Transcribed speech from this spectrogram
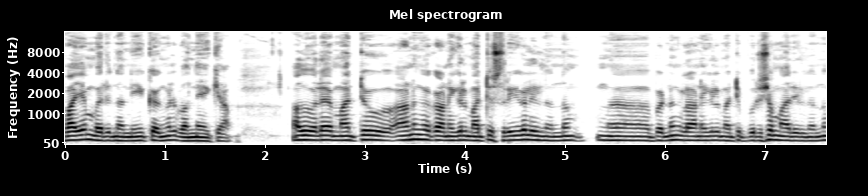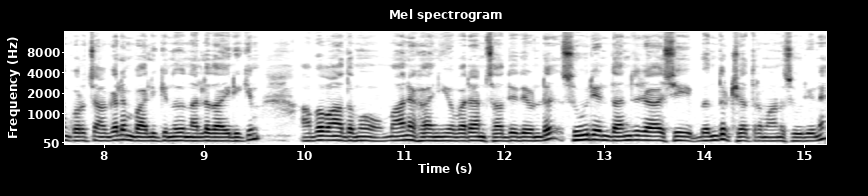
ഭയം വരുന്ന നീക്കങ്ങൾ വന്നേക്കാം. അതുപോലെ മറ്റു ആണുങ്ങൾക്കാണെങ്കിൽ മറ്റു സ്ത്രീകളിൽ നിന്നും പെണ്ണുങ്ങളാണെങ്കിൽ മറ്റു പുരുഷന്മാരിൽ നിന്നും കുറച്ച് അകലം പാലിക്കുന്നത് നല്ലതായിരിക്കും. അപവാദമോ മാനഹാനിയോ വരാൻ സാധ്യതയുണ്ട്. സൂര്യൻ ധനുരാശി ബന്ധുക്ഷേത്രമാണ് സൂര്യന്.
